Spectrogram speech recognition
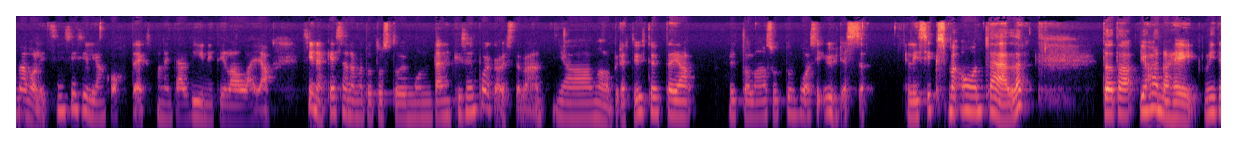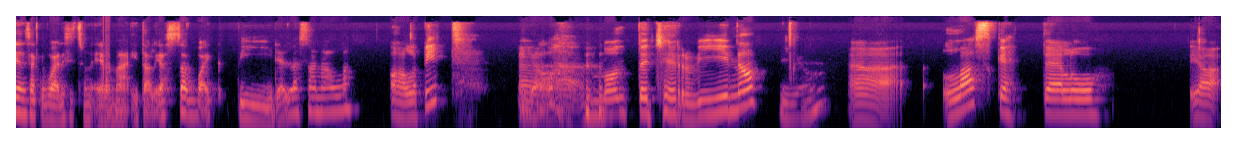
mä valitsin Sisilian kohteeksi. Mä olin täällä viinitilalla ja siinä kesänä mä tutustuin mun tämänhetkiseen poikaystävään. Ja mä ollaan pidetty yhteyttä ja nyt ollaan asuttu vuosi yhdessä. Eli siksi mä oon täällä. Tota, Johanna, hei, miten sä kuvailisit sun elämää Italiassa vaikka viidellä sanalla? Alpit, Monte Cervino, ää, laskettelu ja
